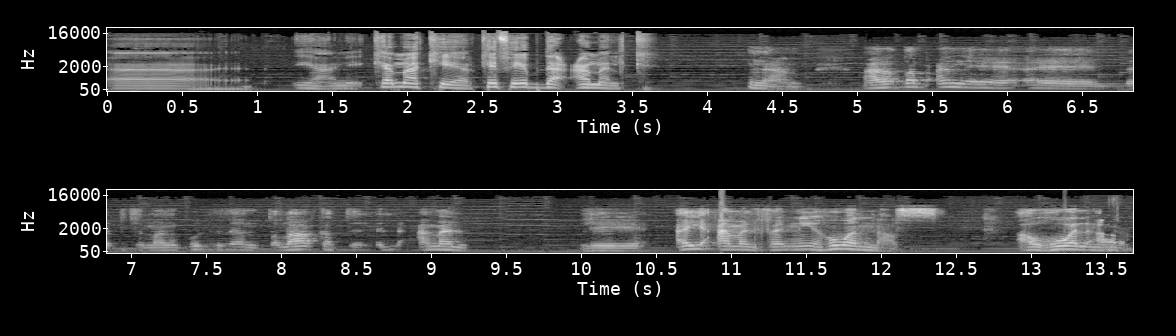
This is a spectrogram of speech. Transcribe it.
آه، يعني كما كير كيف يبدأ عملك؟ نعم. أنا طبعا مثل ما نقول انطلاقة العمل لأي عمل فني هو النص أو هو الأرض.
